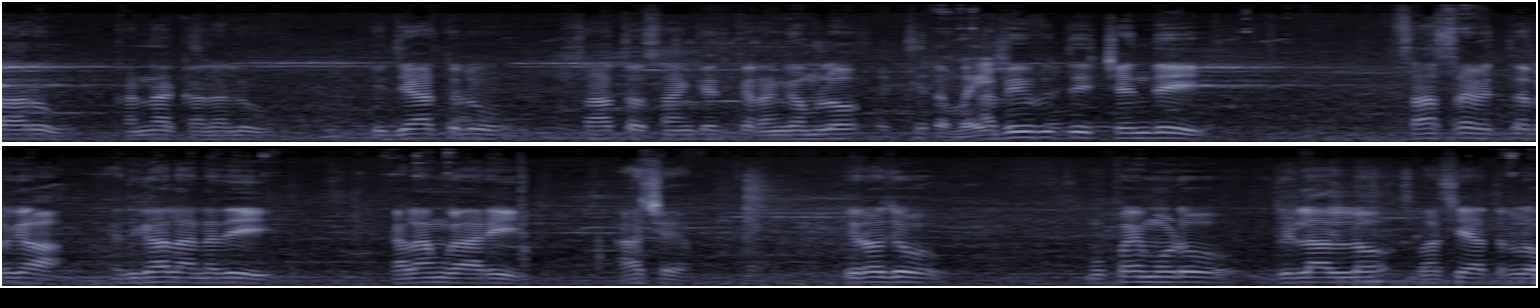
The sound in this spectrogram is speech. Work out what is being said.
గారు కన్న కళలు విద్యార్థులు శాస్త్ర సాంకేతిక రంగంలో అభివృద్ధి చెంది శాస్త్రవేత్తలుగా ఎదగాలన్నది కలాం గారి ఆశయం. ఈరోజు ముప్పై మూడు జిల్లాల్లో బస్ యాత్రలో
